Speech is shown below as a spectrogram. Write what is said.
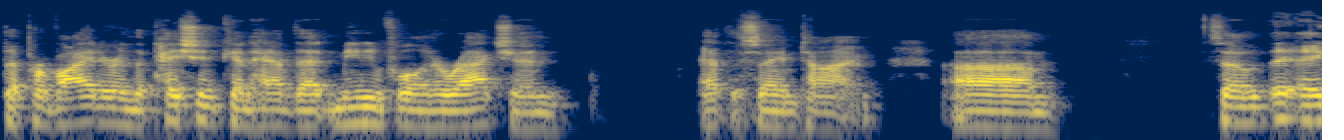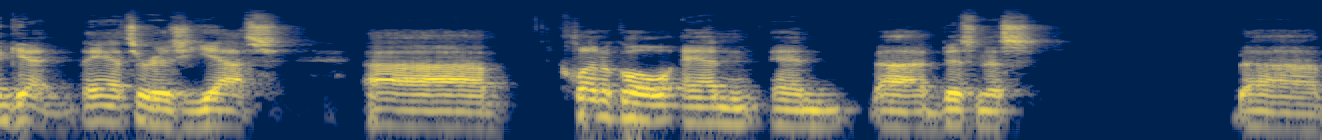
the provider and the patient can have that meaningful interaction at the same time. Um, so again, the answer is yes. Uh, clinical and and uh, business, uh,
